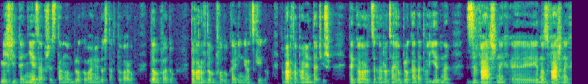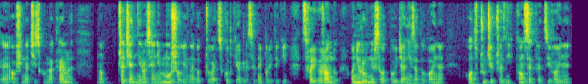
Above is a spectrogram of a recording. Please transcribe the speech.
jeśli te nie zaprzestaną blokowania dostaw towarów do obwodu, towarów do obwodu kaliningradzkiego. Warto pamiętać, iż tego rodzaju blokada to jedne z ważnych, e, jedno z ważnych e, osi nacisków na Kreml. No, Przeciętni Rosjanie muszą jednak odczuwać skutki agresywnej polityki swojego rządu. Oni również są odpowiedzialni za tę wojnę. Odczucie przez nich konsekwencji wojny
